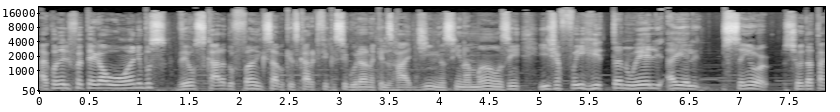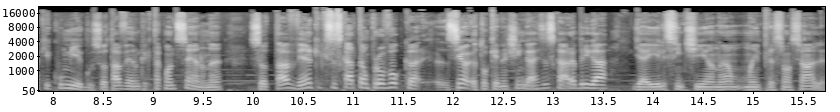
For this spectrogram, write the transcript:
Aí quando ele foi pegar o ônibus, veio os caras do funk, sabe aqueles caras que ficam segurando aqueles radinhos assim na mão, assim, e já foi irritando ele. Aí ele, Senhor, o senhor ainda tá aqui comigo, o senhor tá vendo o que, que tá acontecendo, né? O senhor tá vendo o que, que esses caras estão provocando. Senhor, eu tô querendo xingar esses caras, brigar. E aí ele sentia, né, uma impressão assim, olha,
